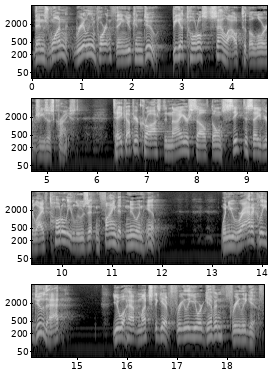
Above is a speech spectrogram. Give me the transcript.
then there's one really important thing you can do Be a total sellout to the Lord Jesus Christ. Take up your cross, deny yourself, don't seek to save your life, totally lose it, and find it new in Him. When you radically do that, you will have much to give. Freely you are given, freely give.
